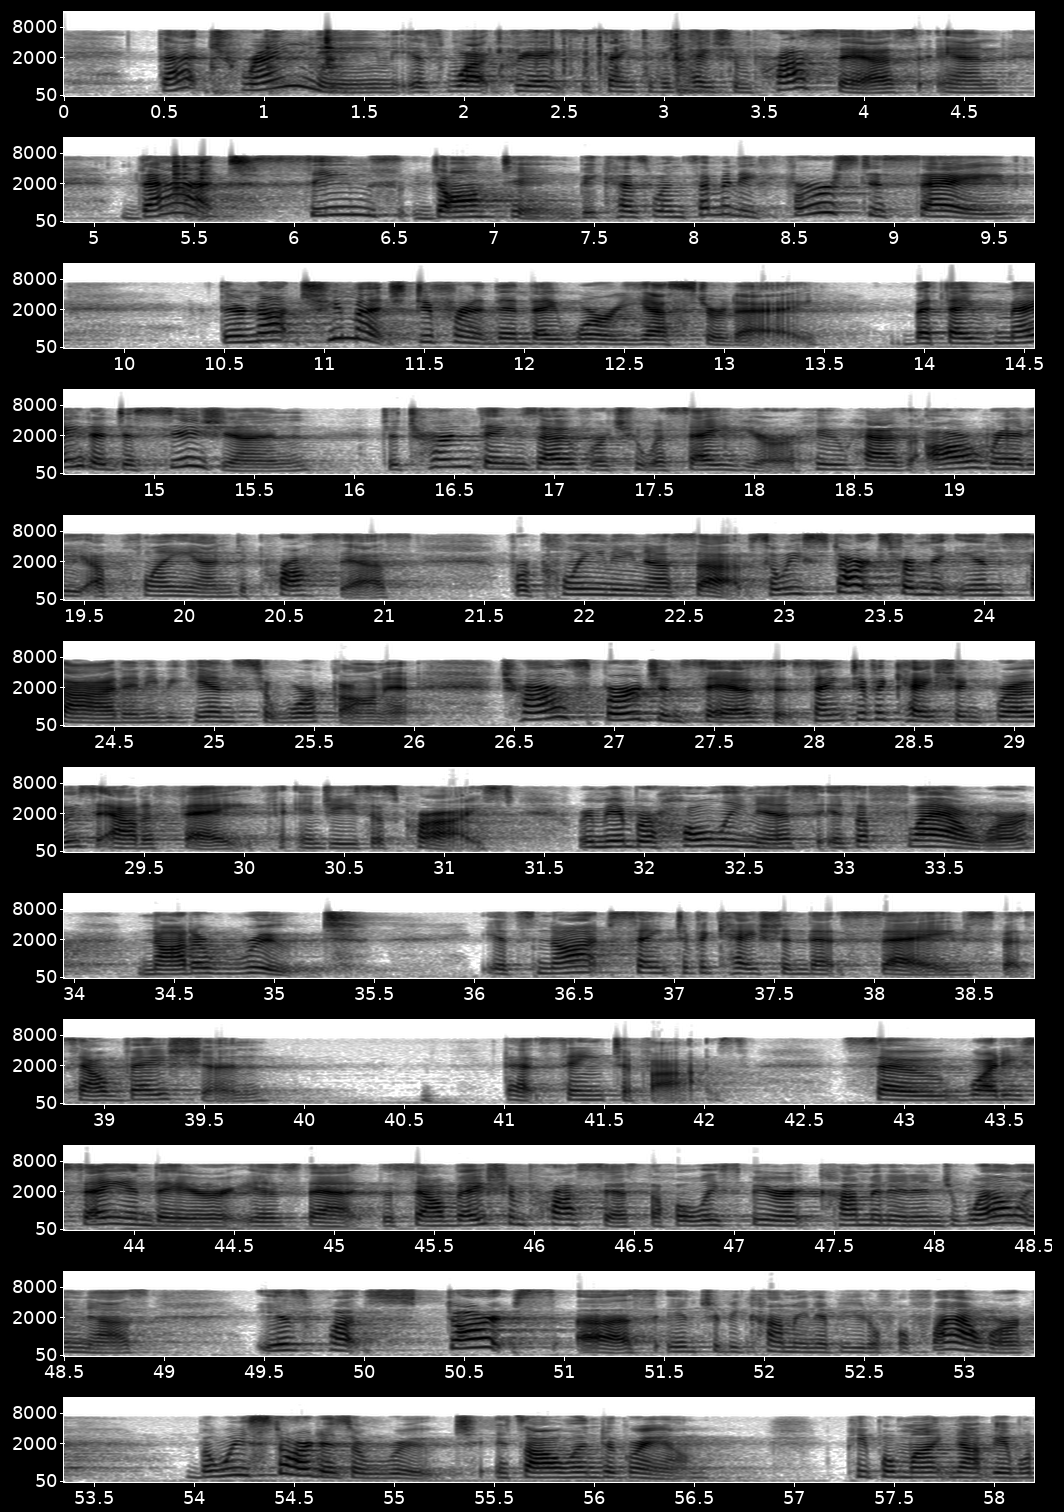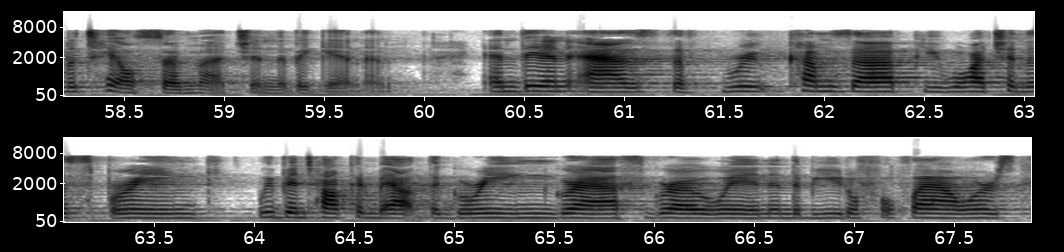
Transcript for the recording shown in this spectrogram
that training is what creates the sanctification process. And that seems daunting because when somebody first is saved, they're not too much different than they were yesterday, but they've made a decision to turn things over to a Savior who has already a planned process for cleaning us up. So he starts from the inside and he begins to work on it. Charles Spurgeon says that sanctification grows out of faith in Jesus Christ. Remember, holiness is a flower, not a root. It's not sanctification that saves, but salvation that sanctifies. So, what he's saying there is that the salvation process, the Holy Spirit coming in and dwelling us, is what starts us into becoming a beautiful flower. But we start as a root, it's all underground. People might not be able to tell so much in the beginning. And then as the root comes up, you watch in the spring. We've been talking about the green grass growing and the beautiful flowers.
